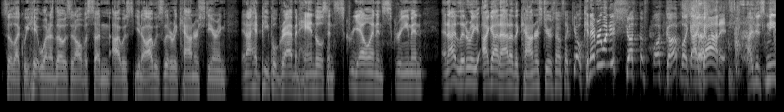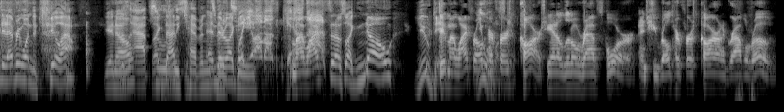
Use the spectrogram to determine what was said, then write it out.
so like we hit one of those and all of a sudden i was you know i was literally counter steering and i had people grabbing handles and yelling and screaming and I literally, I got out of the counter steers and I was like, "Yo, can everyone just shut the fuck up? Like, I got it. I just needed everyone to chill out." You know, was absolutely like that's, Kevin And they're like, "But you almost killed My wife- us." And I was like, "No, you did." Dude, my wife rolled You her first car. She had a little Rav Four, and she rolled her first car on a gravel road,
